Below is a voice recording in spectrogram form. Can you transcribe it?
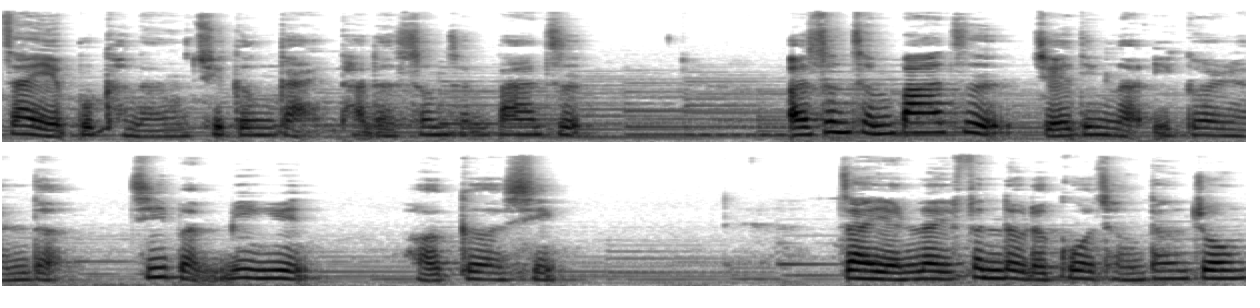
再也不可能去更改他的生辰八字，而生辰八字决定了一个人的基本命运。和个性，在人类奋斗的过程当中，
